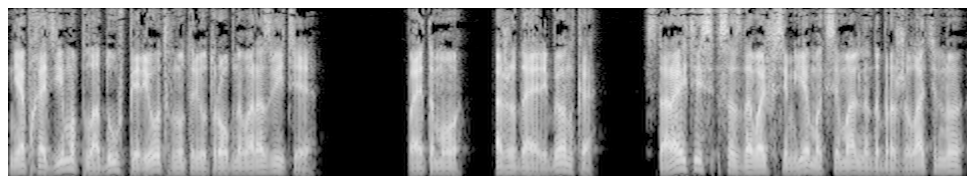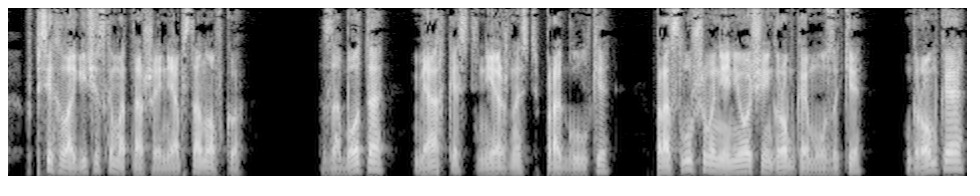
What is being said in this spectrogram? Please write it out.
необходимо плоду в период внутриутробного развития. Поэтому, ожидая ребенка, старайтесь создавать в семье максимально доброжелательную в психологическом отношении обстановку. Забота, мягкость, нежность, прогулки, прослушивание не очень громкой музыки, громкое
